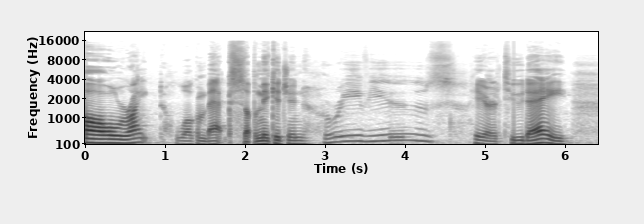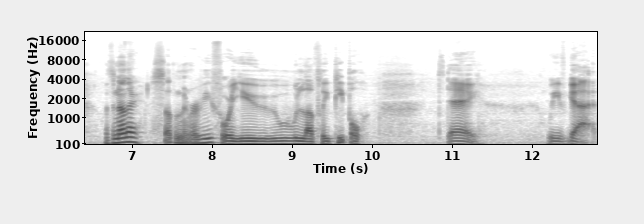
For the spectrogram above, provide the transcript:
All right, welcome back. Supplement Kitchen reviews here today with another supplement review for you, lovely people. Today we've got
